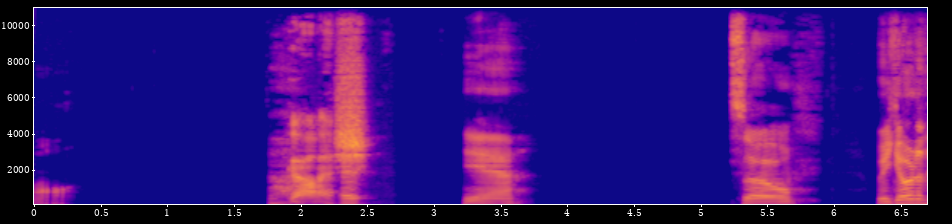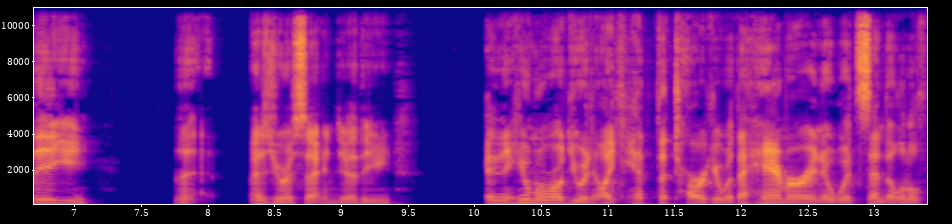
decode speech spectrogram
Aw. Ah, Gosh. it- yeah. So, we go to the, uh, as you were saying, yeah, the, in the human world, you would like hit the target with a hammer and it would send a little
